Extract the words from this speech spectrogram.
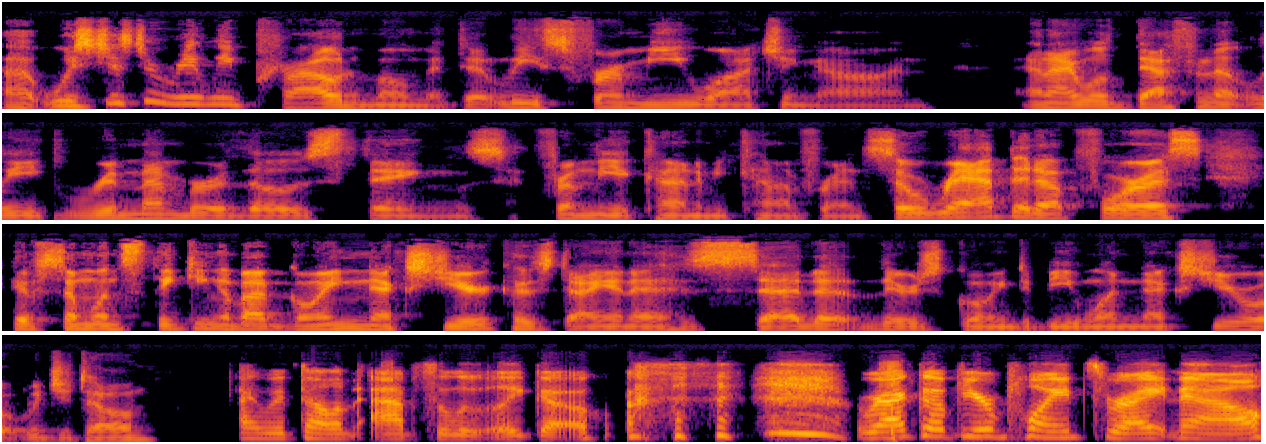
uh, was just a really proud moment, at least for me watching on. And I will definitely remember those things from the EconoMe conference. So, wrap it up for us. If someone's thinking about going next year, because Diana has said there's going to be one next year, what would you tell them? I would tell them absolutely go. Rack up your points right now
